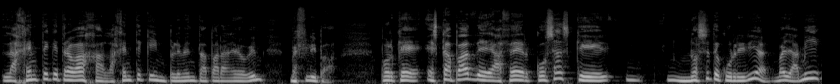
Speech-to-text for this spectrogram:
la gente que trabaja, la gente que implementa para NeoBeam, me flipa. Porque es capaz de hacer cosas que no se te ocurrirían. Vaya, a mí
